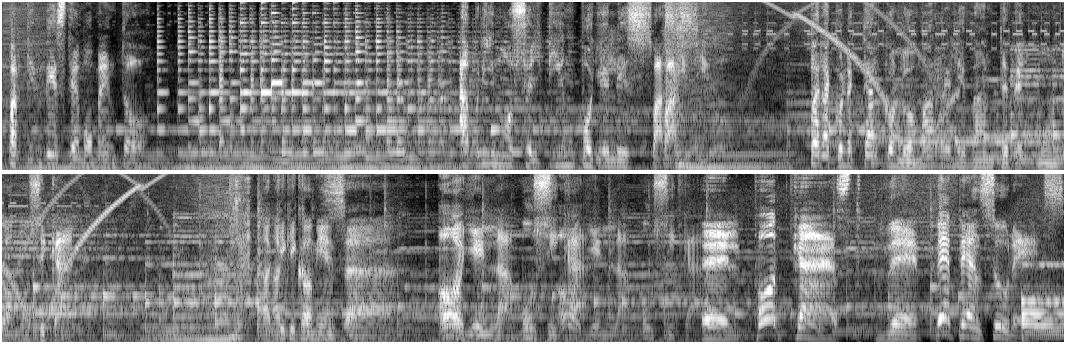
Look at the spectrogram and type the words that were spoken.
partir de este momento, abrimos el tiempo y el espacio para conectar con lo más relevante del mundo musical. Aquí comienza Hoy en la música. Hoy en la música. El podcast de Pepe Ansures.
